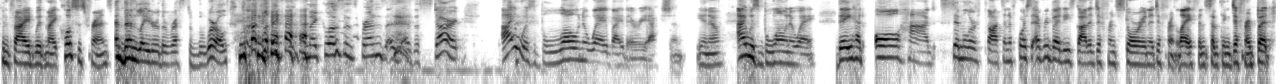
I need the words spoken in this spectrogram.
confide with my closest friends, and then later the rest of the world, like my closest friends as, as a start, I was blown away by their reaction. You know, I was blown away. They had all had similar thoughts. And of course, everybody's got a different story and a different life and something different. But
